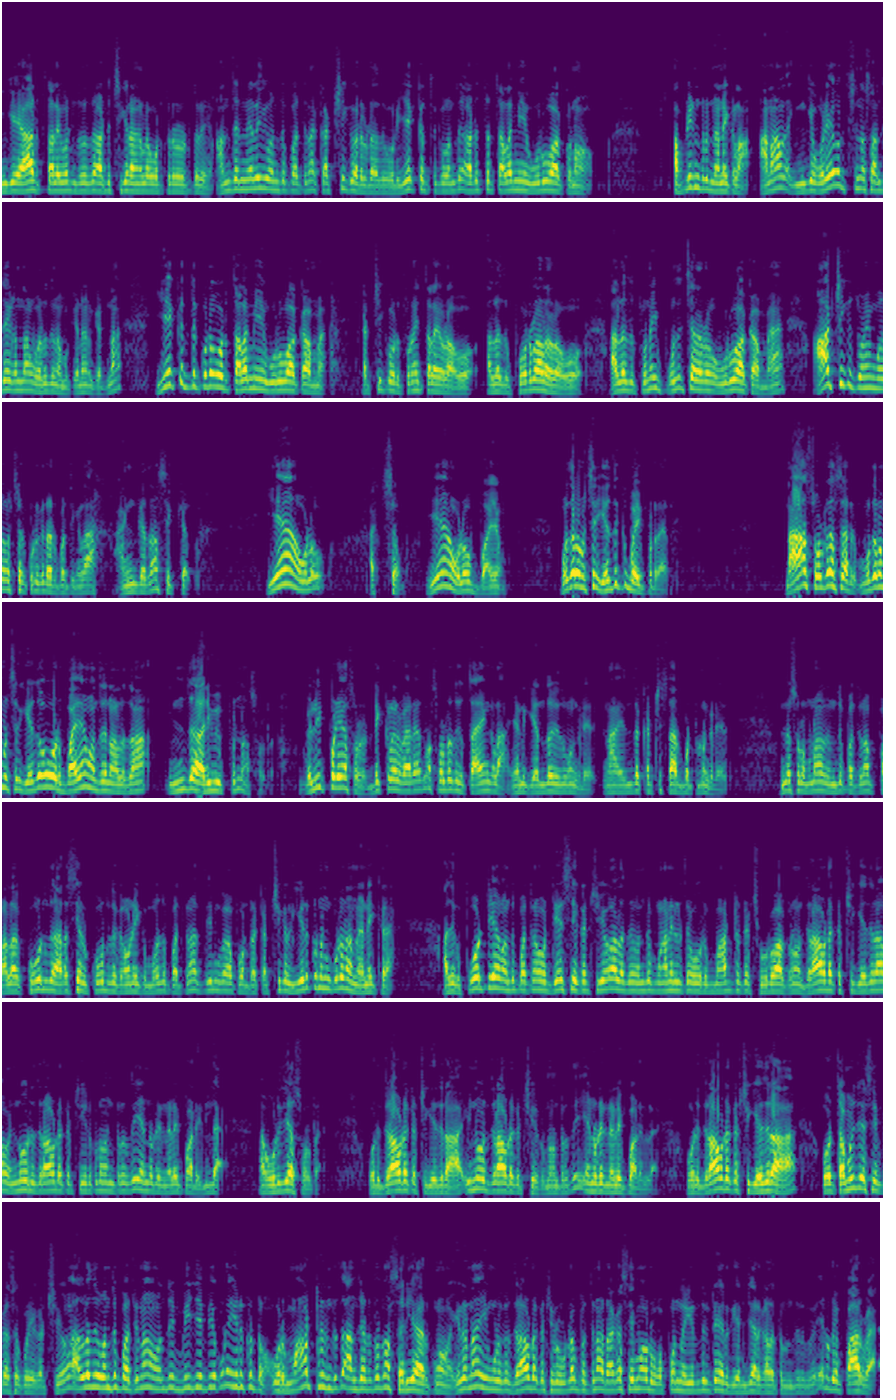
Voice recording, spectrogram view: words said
இங்கே யார் தலைவர்ன்றது அடிச்சுக்கிறாங்களோ ஒருத்தர் ஒருத்தர். அந்த நிலை வந்து பார்த்தீங்கன்னா கட்சிக்கு வரக்கூடாது. ஒரு இயக்கத்துக்கு வந்து அடுத்த தலைமையை உருவாக்கணும் அப்படின்று நினைக்கலாம். ஆனால் இங்கே ஒரே ஒரு சின்ன சந்தேகம் தான் வருது நமக்கு. என்னென்னு கேட்டால் இயக்கத்துக்கு கூட ஒரு தலைமையை உருவாக்காமல் கட்சிக்கு ஒரு துணைத் தலைவராகவோ அல்லது பொருளாளராகவோ அல்லது துணை பொதுச்செயலராகவோ உருவாக்காமல் ஆட்சிக்கு துணை முதலமைச்சர் கொடுக்குறாரு பார்த்தீங்களா அங்கே தான் சிக்கல். ஏன் அவ்வளோ அச்சம்? ஏன் அவ்வளோ பயம்? முதலமைச்சர் எதுக்கு பயப்படுறாரு? நான் சொல்கிறேன் சார் முதலமைச்சருக்கு ஏதோ ஒரு பயம் வந்ததுனால தான் இந்த அறிவிப்புன்னு நான் சொல்கிறேன் வெளிப்படையாக சொல்கிறேன் டிக்ளேர் வேறு என்ன சொல்கிறதுக்கு தயங்கலாம். எனக்கு எந்த இதுவும் கிடையாது. நான் எந்த கட்சி சார்பற்றனும் கிடையாது. என்ன சொல்லணும்னா அது வந்து பார்த்தீங்கன்னா பல கூர்ந்து அரசியல் கூர்ந்து கவனிக்கும் போது பார்த்தீங்கன்னா திமுக போன்ற கட்சிகள் இருக்கணும்னு கூட நான் நினைக்கிறேன். அதுக்கு போட்டியாக வந்து பார்த்தீங்கன்னா ஒரு தேசிய கட்சியோ அல்லது வந்து மாநிலத்தில் ஒரு மாற்றுக் கட்சி உருவாக்கணும். திராவிட கட்சிக்கு எதிராக இன்னொரு திராவிட கட்சி இருக்கணுன்றது என்னுடைய நிலைப்பாடு இல்லை. நான் உறுதியாக சொல்கிறேன் ஒரு திராவிட கட்சிக்கு எதிராக இன்னொரு திராவிட கட்சி இருக்கணுன்றது என்னுடைய நிலைப்பாடு இல்லை. ஒரு திராவிட கட்சிக்கு எதிராக ஒரு தமிழ் தேசியம் பேசக்கூடிய கட்சியோ அல்லது வந்து பார்த்தீங்கன்னா வந்து பிஜேபியோ கூட இருக்கட்டும். ஒரு மாற்றுன்றது அந்த இடத்துல தான் சரியாக இருக்கும். இல்லைனா இவங்களுக்கு திராவிட கட்சிகள் கூட பார்த்தீங்கன்னா ரகசியமாக ஒரு ஒப்பந்தம் இருந்துகிட்டே இருக்குது எம்ஜிஆர் காலத்தில் இருந்துருக்கு என்னுடைய பார்வை.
